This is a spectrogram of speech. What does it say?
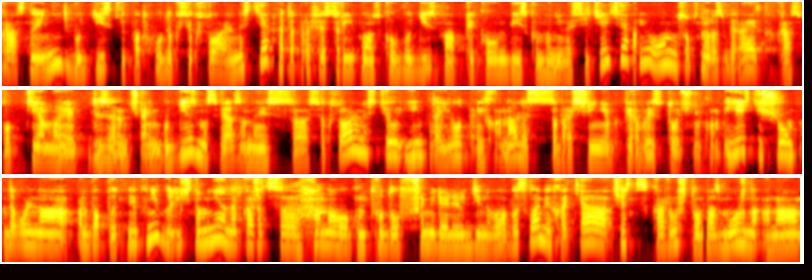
красная нить буддийские подходы к сексуальности. Это профессор японского буддизма при Колумбийском университете. И он, собственно, разбирает как раз вот темы дзен-чань буддизма, связанные с сексуальностью, и дает их анализ с обращением к первоисточникам. Есть еще довольно любопытная книга. Лично мне она кажется аналогом трудов Шамиля Людинова об исламе, хотя, честно скажу, что, возможно, она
